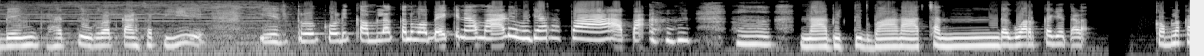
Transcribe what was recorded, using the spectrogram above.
ಬೆಂಕಿ ಹತ್ತಿ ಉಗ್ರತ್ ಕಾಣಿಸತಿ ಇಷ್ಟು ಕೊಡಿ ಕಮಲಕ್ಕನ ಒಬ್ಬೇಕಿನ ಮಾಡಿ ಹೋಗ್ಯಾರಪ್ಪ ಅಪ್ಪ ನಾ ಬಿಟ್ಟಿದ್ ಬಾಣ ಚಂದಾಗ ವರ್ಕ್ ಆಗೈತಾಳ ಕಮಲಕ್ಕ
